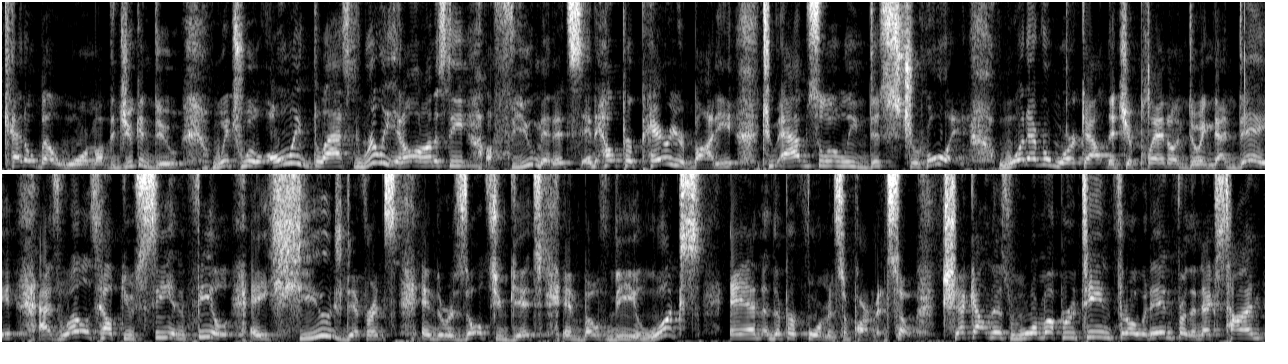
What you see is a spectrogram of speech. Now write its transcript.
kettlebell warm up that you can do, which will only last, really, in all honesty, a few minutes and help prepare your body to absolutely destroy whatever workout that you plan on doing that day, as well as help you see and feel a huge difference in the results you get in both the looks and the performance department. So check out this warm up routine, throw it in for the next time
